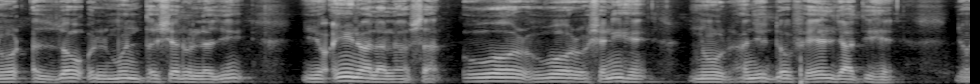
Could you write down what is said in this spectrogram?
نور ازو المنتشر الزی یعین علافسار وہ وہ روشنی ہے نور ہاں جی تو پھیل جاتی ہے، جو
